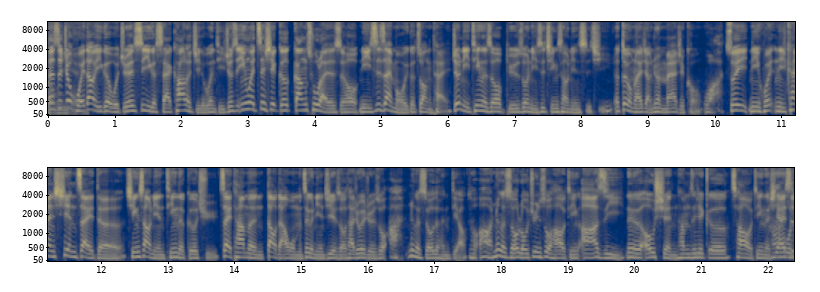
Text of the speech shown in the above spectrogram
但是就回到一个，我觉得是一个 psychology 的问题，就是因为这些歌刚出来的时候，你是在某一个状态，就你听的时候，比如说你是青少年时期，那对我们来讲就很 magical 哇，所以你回你看现在的青少年听的歌曲，在他们到达我们这个年纪的时候，他就会觉得说啊，那个时候的很屌，说啊那个时候娄俊硕好好听，RZ 那个 Ocean 他们这些歌超好听的，现在是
